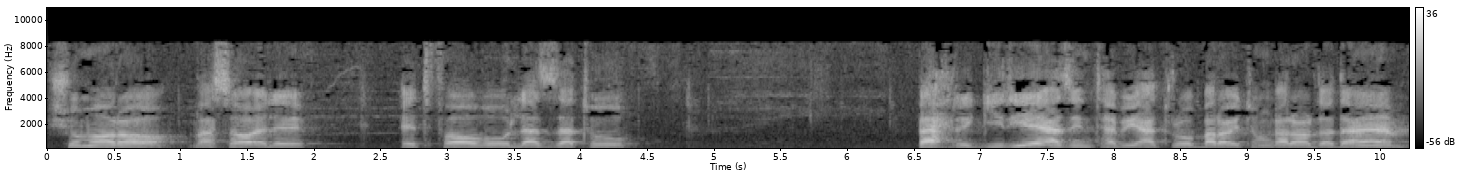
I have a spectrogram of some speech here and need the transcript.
شما را وسایل اتفاق و لذت و بهرهگیری از این طبیعت رو برایتون قرار دادم.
